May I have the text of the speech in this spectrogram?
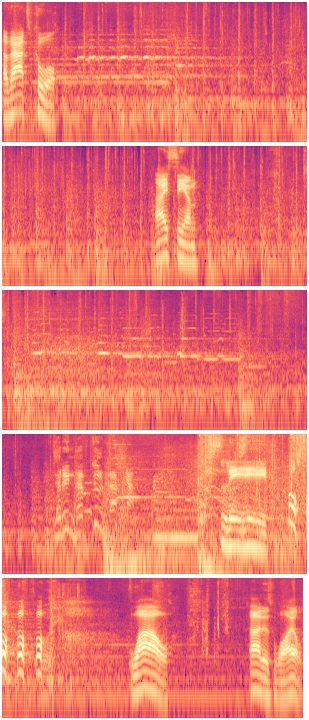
Now that's cool. I see him. Terin have Dulbaka! Sleep. wow. That is wild.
